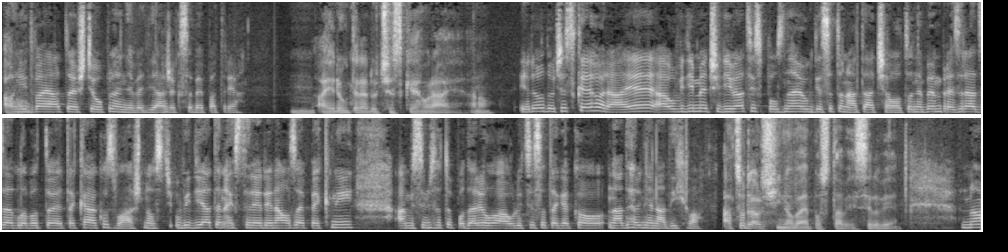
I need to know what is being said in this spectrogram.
Ano. Oni dvaja to ešte úplne nevedia, že k sebe patria. Mm, a jedou teda do Českého ráje, ano? Jedou do Českého ráje a uvidíme, či diváci spoznajú, kde sa to natáčalo. To nebudem prezrádzať, lebo to je taká ako zvláštnosť. Uvidia, ten exteriér je naozaj pekný a myslím, že sa to podarilo a ulice sa tak ako nádherne nadýchla. A co další nové postavy, Silvie? No,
